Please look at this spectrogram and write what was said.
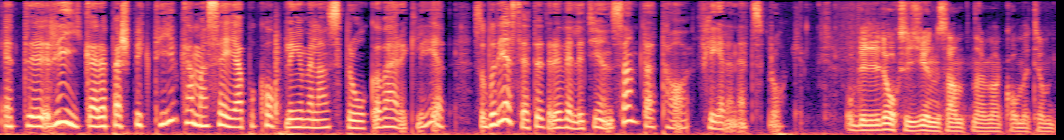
ett eh, rikare perspektiv kan man säga på kopplingen mellan språk och verklighet. Så på det sättet är det väldigt gynnsamt att ha fler än ett språk. Och blir det då också gynnsamt när man kommer till de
